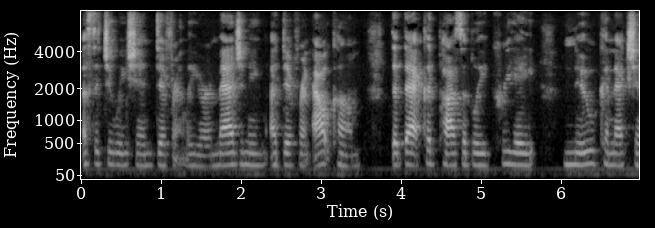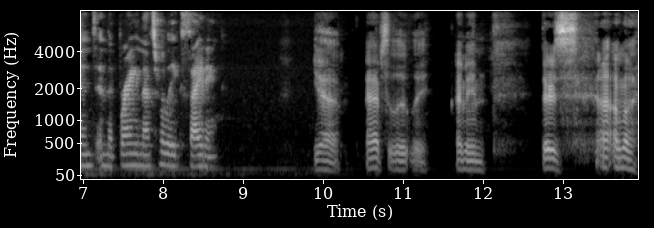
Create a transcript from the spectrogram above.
a situation differently or imagining a different outcome that that could possibly create new connections in the brain. That's really exciting. Yeah, absolutely. I mean, there's I'm a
